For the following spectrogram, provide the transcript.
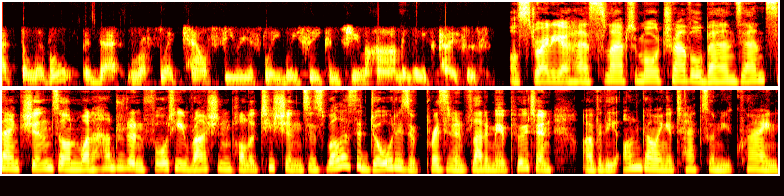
at, the level that reflect how seriously we see consumer harm in these cases. Australia has slapped more travel bans and sanctions on 140 Russian politicians, as well as the daughters of President Vladimir Putin, over the ongoing attacks on Ukraine.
